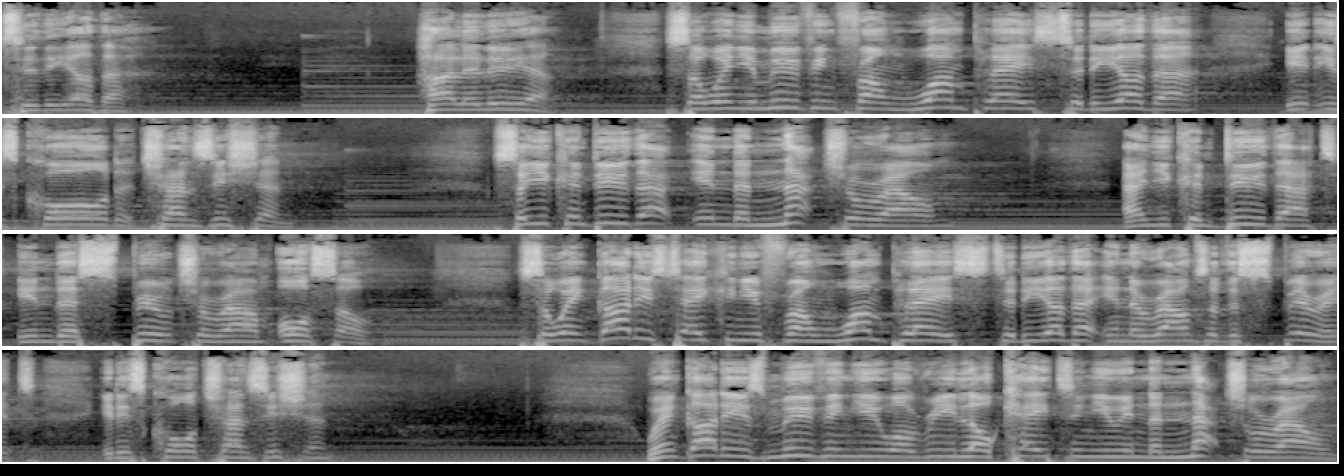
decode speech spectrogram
to the other. Hallelujah. So, when you're moving from one place to the other, it is called transition. So, you can do that in the natural realm and you can do that in the spiritual realm also. So when God is taking you from one place to the other in the realms of the spirit, it is called transition. When God is moving you or relocating you in the natural realm,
